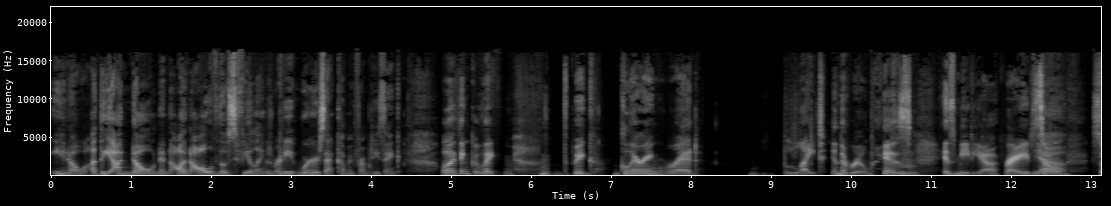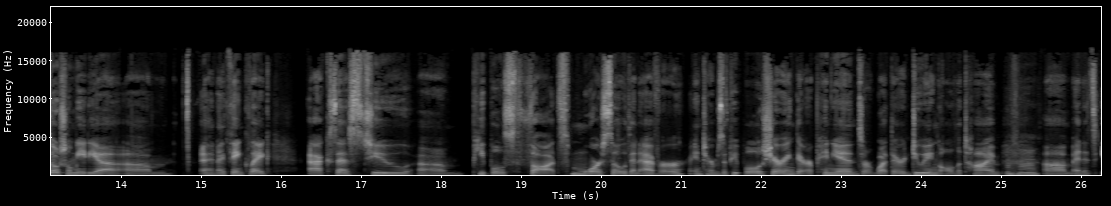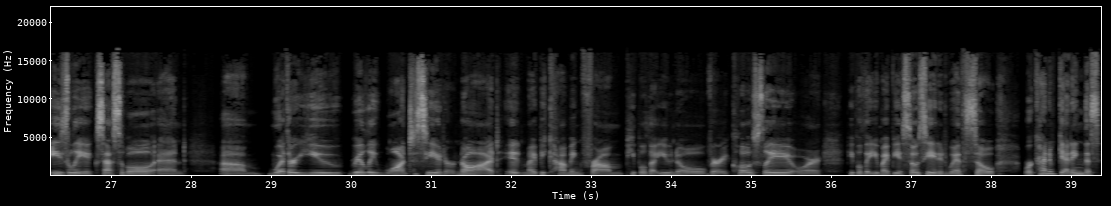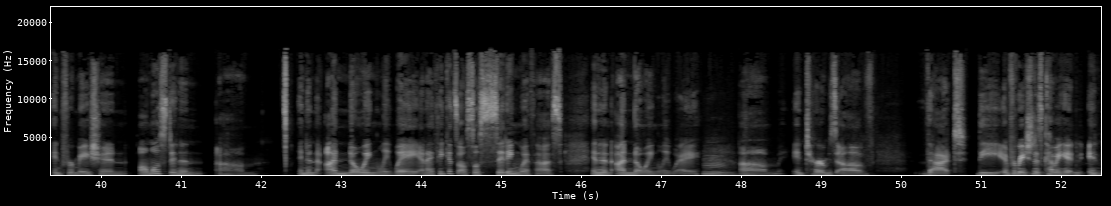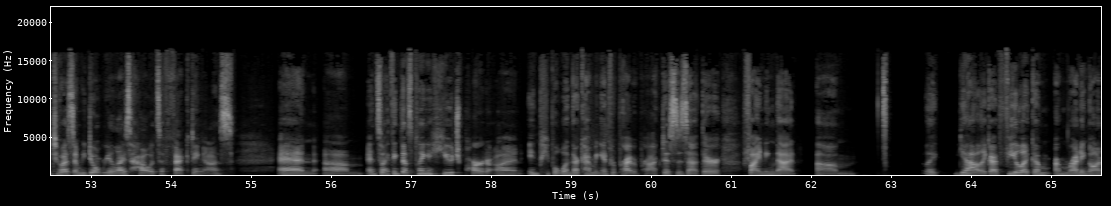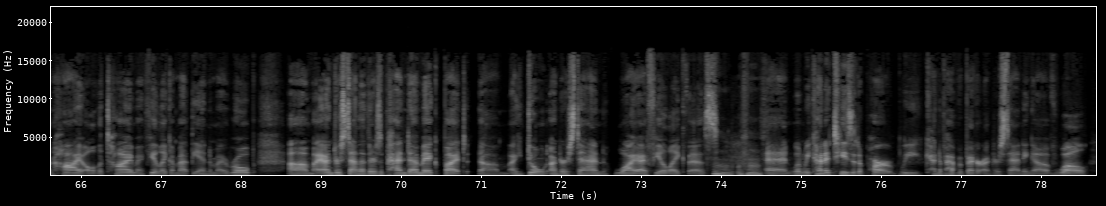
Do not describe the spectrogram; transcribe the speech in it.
you know, uh, the unknown and on all of those feelings. Where do you, where is that coming from? Do you think? Well, I think like the big glaring red light in the room is Mhm. is media, right? Yeah. So social media um and I think like access to um people's thoughts more so than ever in terms of people sharing their opinions or what they're doing all the time. Mm-hmm. Um and it's easily accessible and um, whether you really want to see it or not, it might be coming from people that you know very closely or people that you might be associated with. So we're kind of getting this information almost in an, um, in an unknowingly way. And I think it's also sitting with us in an unknowingly way, Mm. um, in terms of that the information is coming in, into us and we don't realize how it's affecting us. And um, and so I think that's playing a huge part on in people when they're coming in for private practice is that they're finding that um, like yeah like I feel like I'm I'm running on high all the time. I feel like I'm at the end of my rope. Um, I understand that there's a pandemic, but um, I don't understand why I feel like this. Mhm. And when we kind of tease it apart, we kind of have a better understanding of, well,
